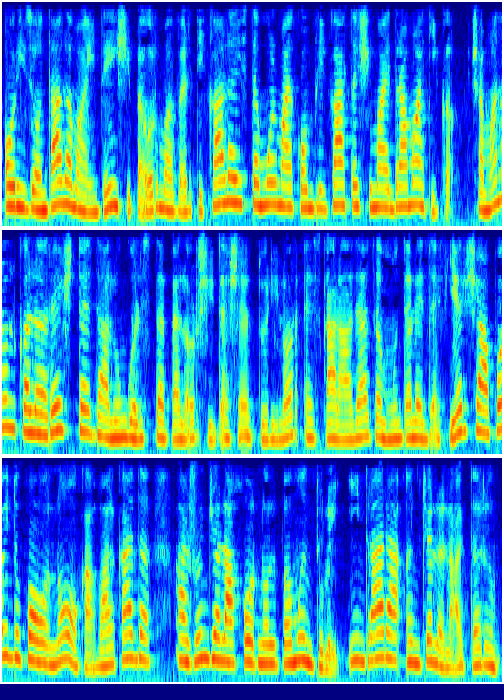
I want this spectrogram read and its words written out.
orizontală mai întâi și pe urmă verticală, este mult mai complicată și mai dramatică. Șamanul călărește de-a lungul stepelor și deșerturilor, escaladează muntele de fier și apoi, după o nouă cavalcadă, ajunge la hornul pământului, intrarea în celălalt râm.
